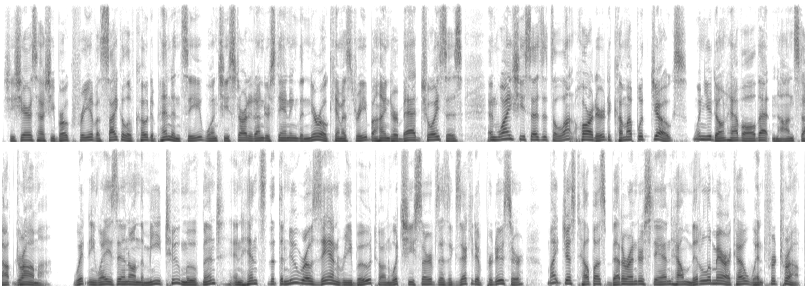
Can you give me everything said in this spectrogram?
She shares how she broke free of a cycle of codependency once she started understanding the neurochemistry behind her bad choices, and why she says it's a lot harder to come up with jokes when you don't have all that nonstop drama. Whitney weighs in on the Me Too movement and hints that the new Roseanne reboot, on which she serves as executive producer, might just help us better understand how middle America went for Trump.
